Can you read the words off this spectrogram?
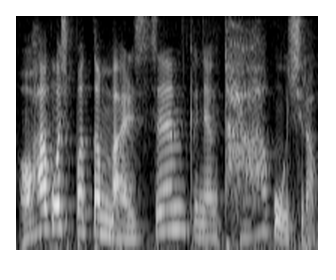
어, 하고 싶었던 말씀 그냥 다 하고 오시라고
